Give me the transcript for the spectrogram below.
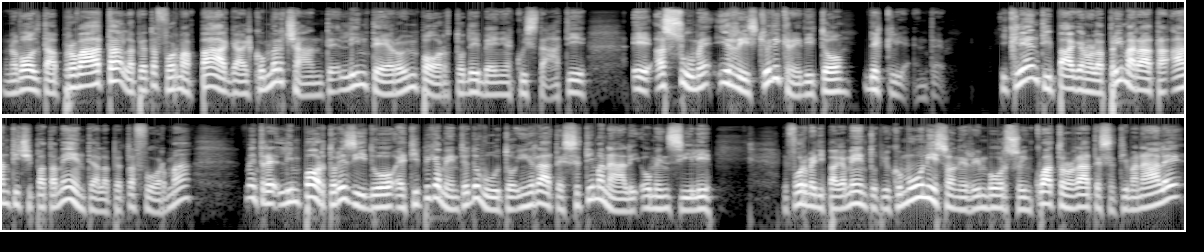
Una volta approvata, la piattaforma paga al commerciante l'intero importo dei beni acquistati e assume il rischio di credito del cliente. I clienti pagano la prima rata anticipatamente alla piattaforma mentre l'importo residuo è tipicamente dovuto in rate settimanali o mensili. Le forme di pagamento più comuni sono il rimborso in quattro rate settimanali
